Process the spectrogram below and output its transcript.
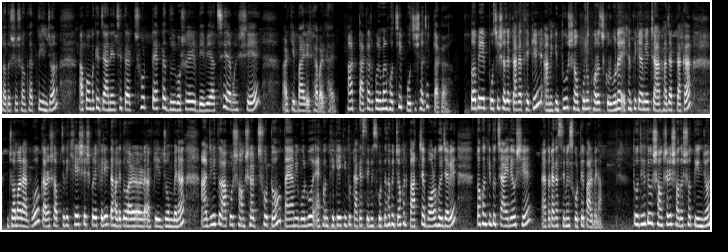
সদস্য সংখ্যা তিনজন। আপু আমাকে জানিয়েছে তার ছোট্ট একটা দুই বছরের বেবি আছে এবং সে আর কি বাইরের খাবার খায়। আর টাকার পরিমাণ হচ্ছে পঁচিশ হাজার টাকা। তবে পঁচিশ হাজার টাকা থেকে আমি কিন্তু সম্পূর্ণ খরচ করব না। এখান থেকে আমি চার হাজার টাকা জমা রাখব। কারণ সব যদি খেয়ে শেষ করে ফেলি, তাহলে তো আর আর কি জমবে না। আর যেহেতু আপুর সংসার ছোট, তাই আমি বলব এখন থেকেই কিন্তু টাকা সেভিংস করতে হবে। যখন বাচ্চা বড় হয়ে যাবে, তখন কিন্তু চাইলেও সে এত টাকা সেভিংস করতে পারবে না। তো যেহেতু সংসারের সদস্য তিনজন,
